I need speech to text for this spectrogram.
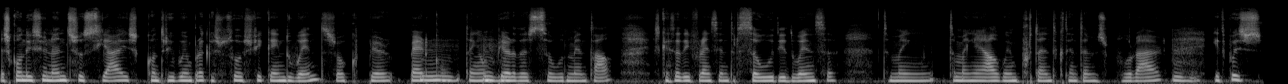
as condicionantes sociais que contribuem para que as pessoas fiquem doentes ou que per percam, uhum. tenham uhum. perdas de saúde mental. Acho que essa diferença entre saúde e doença também, também é algo importante que tentamos explorar uhum. e depois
